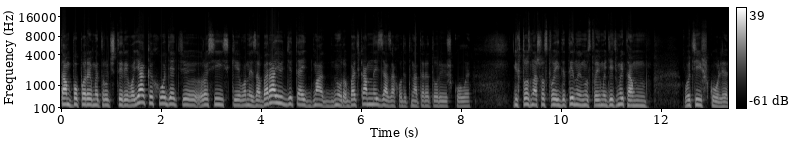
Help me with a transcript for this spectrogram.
Там по периметру чотири вояки ходять е, російські, вони забирають дітей. Ну, батькам не можна заходити на територію школи. І хто знає, що з твоєю дитиною, ну, з твоїми дітьми там в тій школі.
